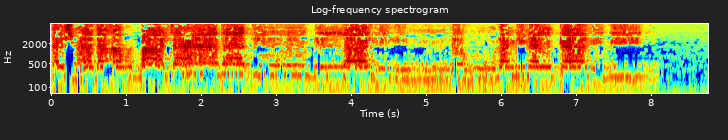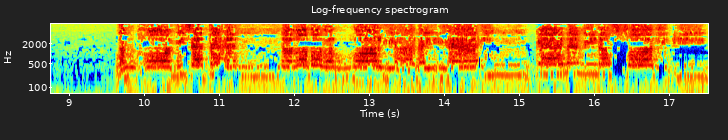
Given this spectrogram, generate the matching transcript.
تشهد أربع شهادات بالله إنه لمن الكاذبين والخامسة أن غضب الله عليها إن كان من الصادقين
